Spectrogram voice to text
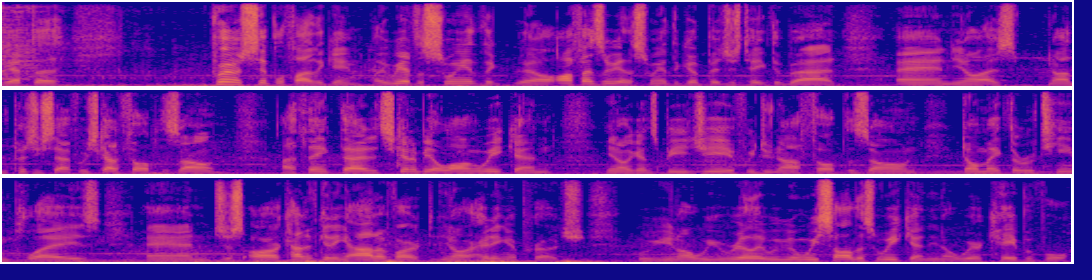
we have to pretty much simplify the game. Like we have to swing at the you know, offensively, we have to swing at the good pitches, take the bad, and you know, as you know, on the pitching staff, we just got to fill up the zone. I think that it's going to be a long weekend, you know, against BG if we do not fill up the zone, don't make the routine plays, and just are kind of getting out of our you know our hitting approach. We, you know, we really we, we saw this weekend, you know, we're capable,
